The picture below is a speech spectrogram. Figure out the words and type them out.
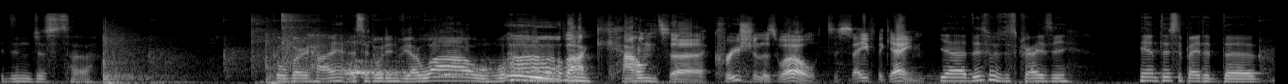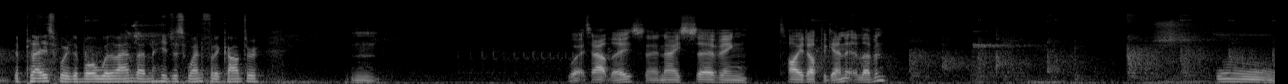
It didn't just. Uh, Go very high as it would in VR. Wow! Wow! Ooh, that counter crucial as well to save the game. Yeah, this was just crazy. He anticipated the the place where the ball will land, and he just went for the counter. Mm. Worked out though, so now he's serving tied up again at 11. Ooh.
